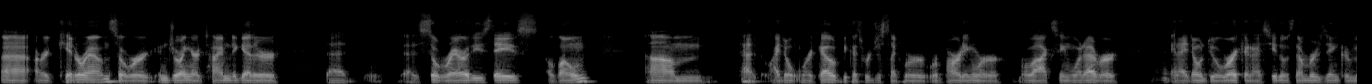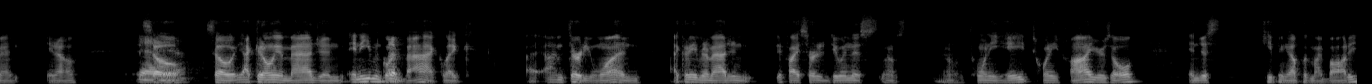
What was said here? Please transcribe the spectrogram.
uh, our kid around so we're enjoying our time together that, that is so rare these days alone um, that i don't work out because we're just like we're, we're partying we're relaxing whatever and i don't do a work and i see those numbers increment you know Yeah, so yeah. so I can only imagine, and even going back, like I, I'm 31, I couldn't even imagine if I started doing this when I was I don't know, 28, 25 years old, and just keeping up with my body.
